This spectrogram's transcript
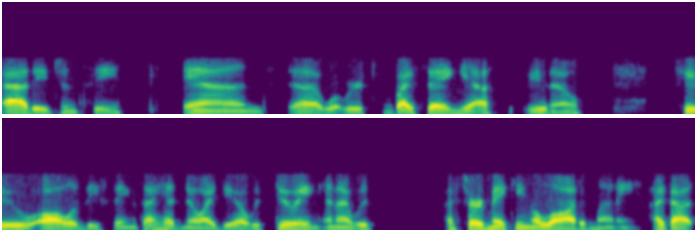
ad agency, and uh, what we're by saying yes, you know, to all of these things, I had no idea I was doing, and I was I started making a lot of money. I got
